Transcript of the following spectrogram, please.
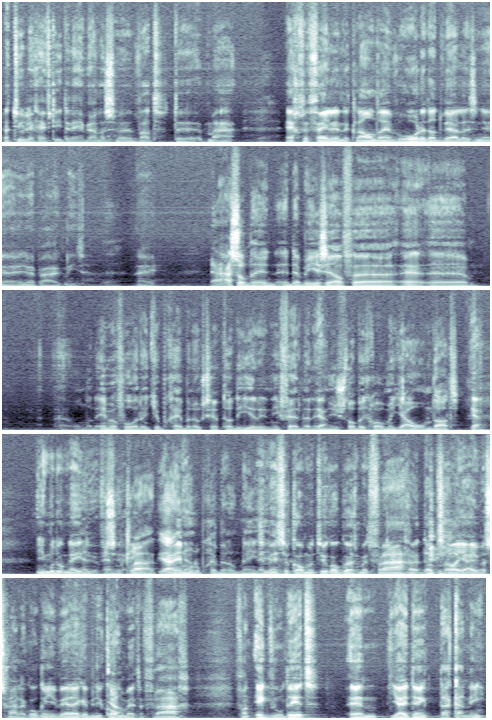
Natuurlijk heeft iedereen wel eens eh, wat te... Maar echt vervelende klanten, en we horen dat wel eens... Nee, dat heb ik eigenlijk niet. Nee. Ja, soms, en, en daar ben je zelf eh, eh, eh, ondernemer voor. Dat je op een gegeven moment ook zegt, tot hier en niet verder. Ja. En nu stop ik gewoon met jou omdat. Ja. Je moet ook nee En, durven en zeggen. klaar. Ja, je moet op een gegeven moment ook nee En zeggen. mensen komen natuurlijk ook wel eens met vragen. Dat zal jij waarschijnlijk ook in je werk hebben. Die komen Ja. met een vraag van ik wil dit. En jij denkt dat kan niet.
